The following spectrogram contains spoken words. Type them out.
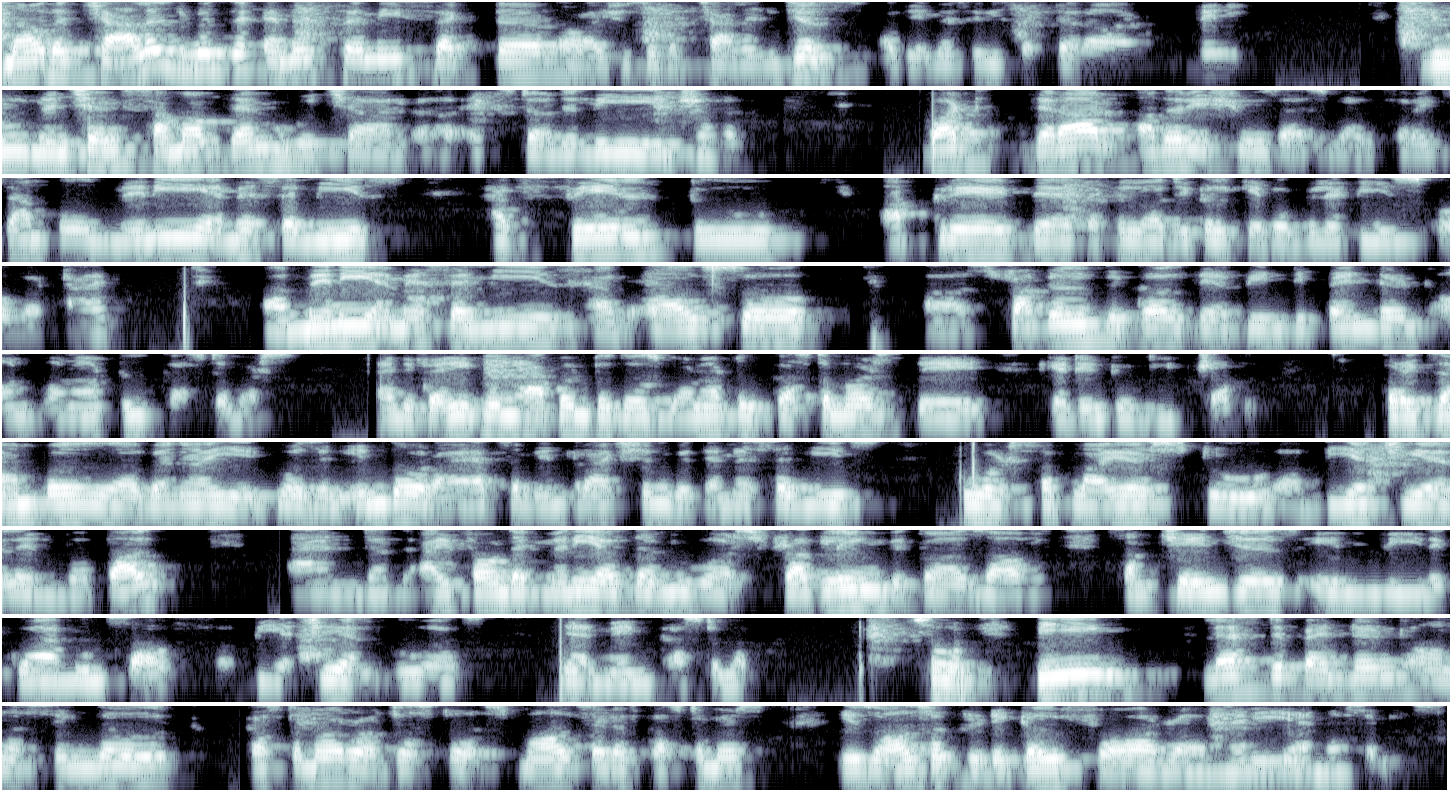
Now, the challenge with the MSME sector, or I should say the challenges of the MSME sector are many. You mentioned some of them which are uh, externally driven. But there are other issues as well. For example, many MSMEs have failed to upgrade their technological capabilities over time. Uh, many MSMEs have also uh, struggled because they have been dependent on one or two customers. And if anything happened to those one or two customers, they get into deep trouble. For example, uh, when I was in Indore, I had some interaction with MSMEs who were suppliers to uh, BHEL in Bhopal. And uh, I found that many of them were struggling because of some changes in the requirements of BHEL, who was their main customer. So being less dependent on a single customer or just a small set of customers is also critical for uh, many MSMEs.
